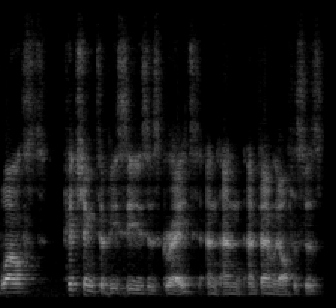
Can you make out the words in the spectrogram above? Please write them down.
whilst pitching to VCs is great and, and, and family offices,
